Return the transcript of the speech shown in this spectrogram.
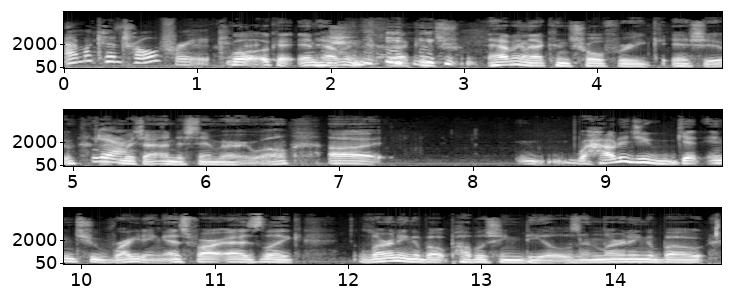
I'm a control freak. Well, okay, and having that contr- having that control freak issue, uh, Yeah. which I understand very well. Uh, how did you get into writing? As far as like learning about publishing deals and learning about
